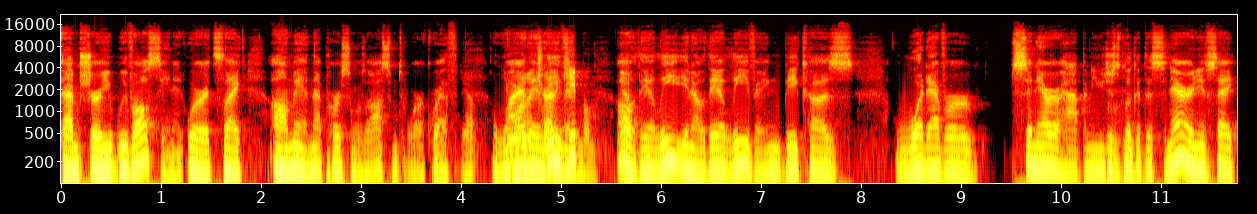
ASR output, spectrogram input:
I'm sure you, we've all seen it, where it's like, oh man, that person was awesome to work with. Yep. Why are they leaving? keep 'em. Oh, Yeah. they're le- You know, they're leaving because whatever scenario happened. You just Mm-hmm. look at the scenario and you say,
